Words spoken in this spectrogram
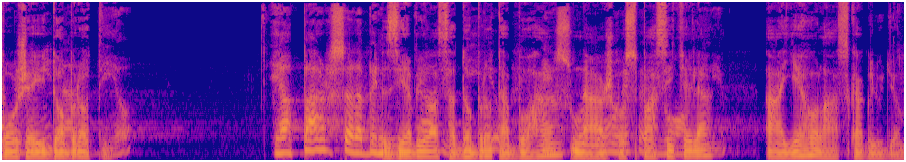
Božej dobroty. Zjavila sa dobrota Boha, nášho spasiteľa a jeho láska k ľuďom.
